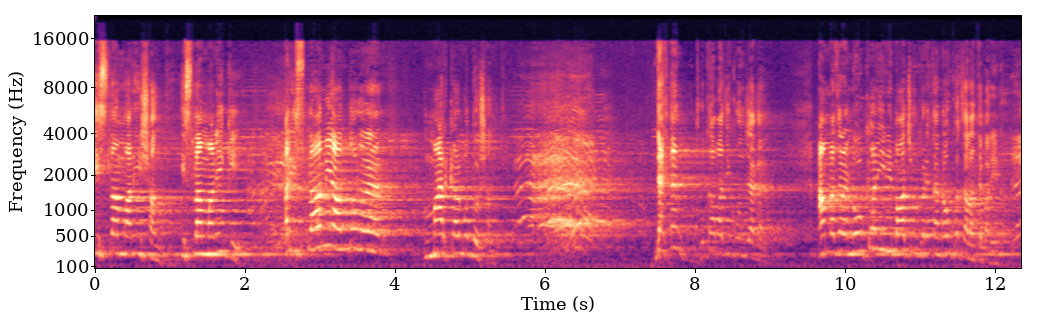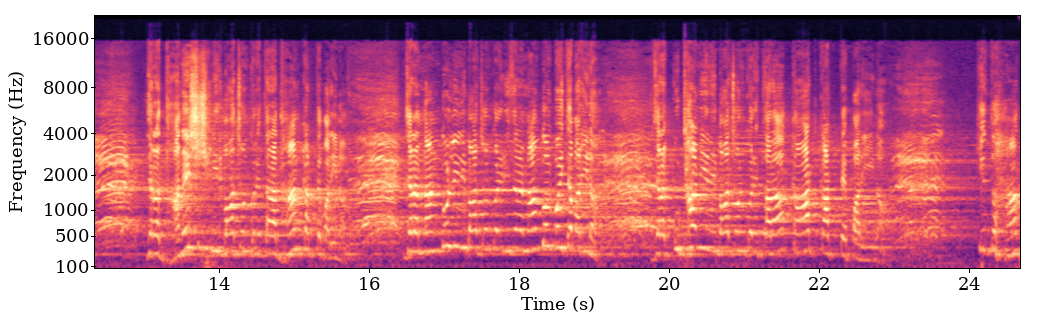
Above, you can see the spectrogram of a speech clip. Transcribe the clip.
ইসলাম মানেই শান্তি। ইসলাম মানে কি? আর ইসলামী আন্দোলনের মার্কার মধ্যেও শান্তি। দেখেন ধোকাবাজি কোন জায়গায়? আমরা যারা নৌকা নিয়ে নির্বাচন করে তারা নৌকা চালাতে পারি না। যারা ধানের শিশি নির্বাচন করে তারা ধান কাটতে পারি না। যারা নাঙ্গল নিয়ে নির্বাচন করে নিজেরা নাঙ্গল বইতে পারি না। যারা কুঠা নিয়ে নির্বাচন করে তারা কাঠ কাটতে পারি না। কিন্তু হাত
